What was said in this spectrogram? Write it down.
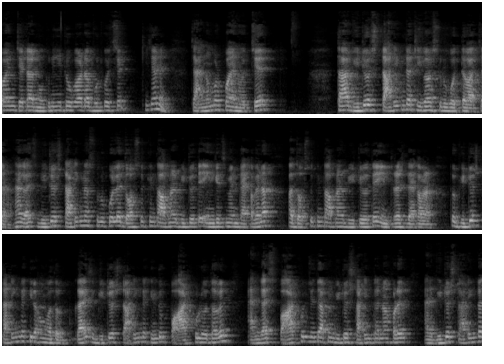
পয়েন্ট যেটা নতুন ইউটিউবাররা ভুল করছে, কি জানেন? চার নম্বর পয়েন্ট হচ্ছে, তার ভিডিও স্টার্টিংটা ঠিকভাবে শুরু করতে পারছে না। হ্যাঁ গাইস ভিডিও স্টার্টিং না শুরু করলে দর্শক কিন্তু আপনার ভিডিওতে এঙ্গেজমেন্ট দেখাবে না আর দর্শক কিন্তু আপনার ভিডিওতে ইন্টারেস্ট দেখাবে না। তো ভিডিও স্টার্টিংটা কীরকম হতে? হবে গাইস ভিডিও স্টার্টিংটা কিন্তু পাওয়ারফুল হতে হবে। অ্যান্ড গাইস পাওয়ারফুল যদি আপনি ভিডিও স্টার্টিংটা না করেন অ্যান্ড ভিডিও স্টার্টিংটা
